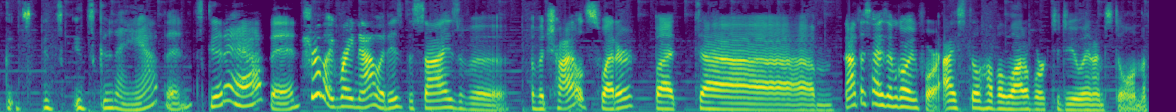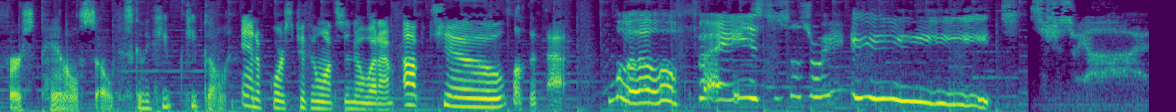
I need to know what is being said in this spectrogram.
It's, it's, it's, it's gonna happen. It's gonna happen. Sure, like right now it is the size of a of a child's sweater, but um, not the size I'm going for. I still have a lot of work to do and I'm still on the first panel, so it's gonna keep keep going. And of course, Pippin wants to know what I'm up to. Look at that. Look at that little face. so sweet. Such a sweet eye.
